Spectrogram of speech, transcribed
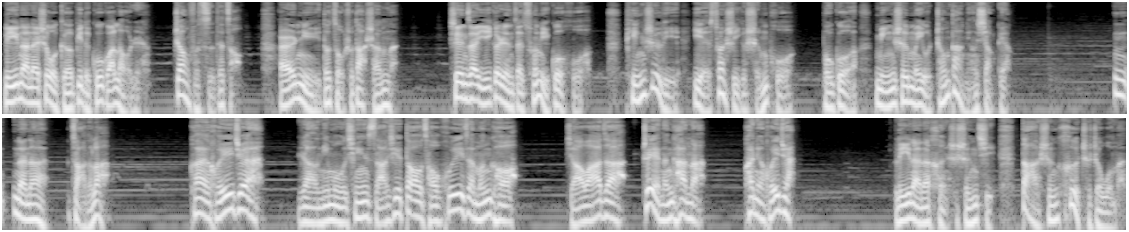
李奶奶是我隔壁的孤寡老人。丈夫死得早，儿女都走出大山了，现在一个人在村里过活。平日里也算是一个神婆，不过名声没有张大娘响亮。嗯，奶奶咋的了？快回去，让你母亲撒些稻草灰在门口。小娃子，这也能看呢？快点回去！李奶奶很是生气，大声呵斥着我们。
